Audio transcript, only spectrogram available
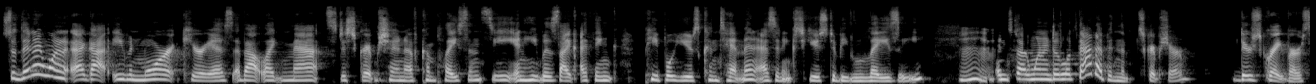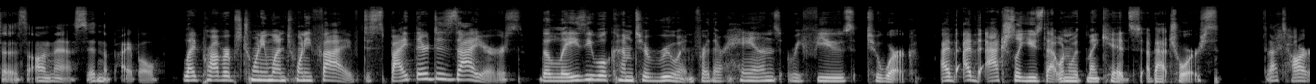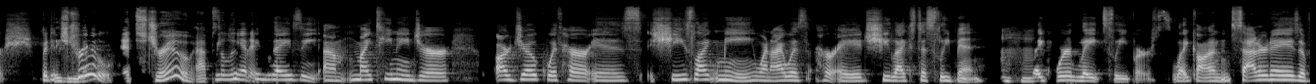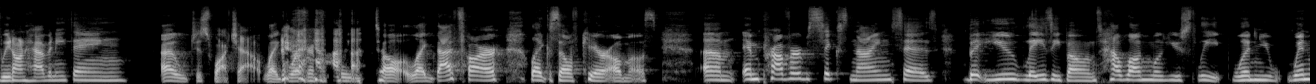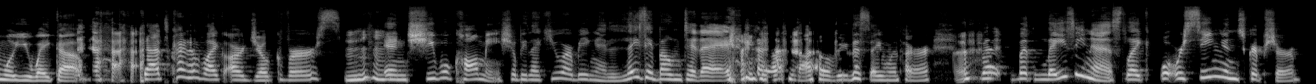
So then I wanted, I got even more curious about like Matt's description of complacency. And he was like, I think people use contentment as an excuse to be lazy. Mm. And so I wanted to look that up in the scripture there's great verses on this in the Bible. Like Proverbs 21 25, despite their desires, the lazy will come to ruin, for their hands refuse to work. I've, I've actually used that one with my kids about chores. That's harsh, but it's true. It's true. Absolutely. We can't be lazy. Um, my teenager, our joke with her is she's like me when I was her age. She likes to sleep in. Mm-hmm. Like we're late sleepers. Like on Saturdays, if we don't have anything, oh, just watch out. Like we're going to sleep till like that's our like self care almost. Um, and Proverbs 6 9 says, But you lazy bones, how long will you sleep? When you when will you wake up? that's kind of like our joke verse. Mm-hmm. And she will call me. She'll be like, You are being a lazy bone today. I'll be the same with her. But but laziness, like what we're seeing in scripture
